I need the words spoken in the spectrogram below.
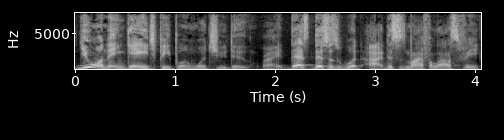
you want to engage people in what you do, right? That's, this is what I, this is my philosophy.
